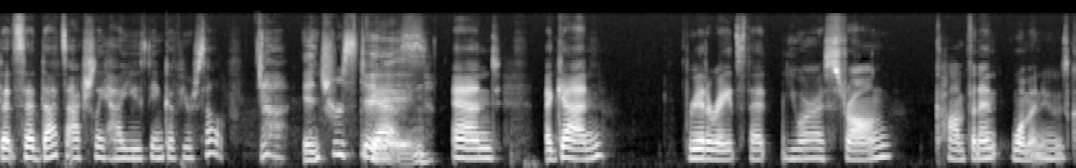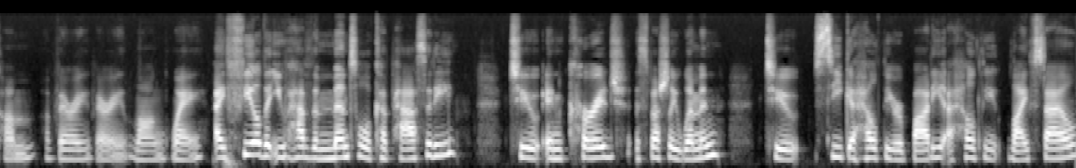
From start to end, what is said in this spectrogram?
that said that's actually how you think of yourself. Interesting. And again, reiterates that you are a strong, confident woman who's come a very, very long way. I feel that you have the mental capacity to encourage, especially women, to seek a healthier body, a healthy lifestyle.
